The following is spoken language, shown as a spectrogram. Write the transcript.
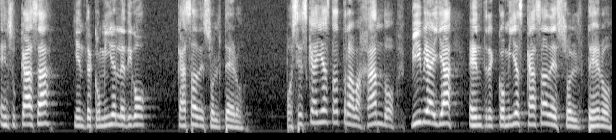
en su casa, y entre comillas le digo, casa de soltero. Pues es que allá está trabajando, vive allá, entre comillas, casa de soltero.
